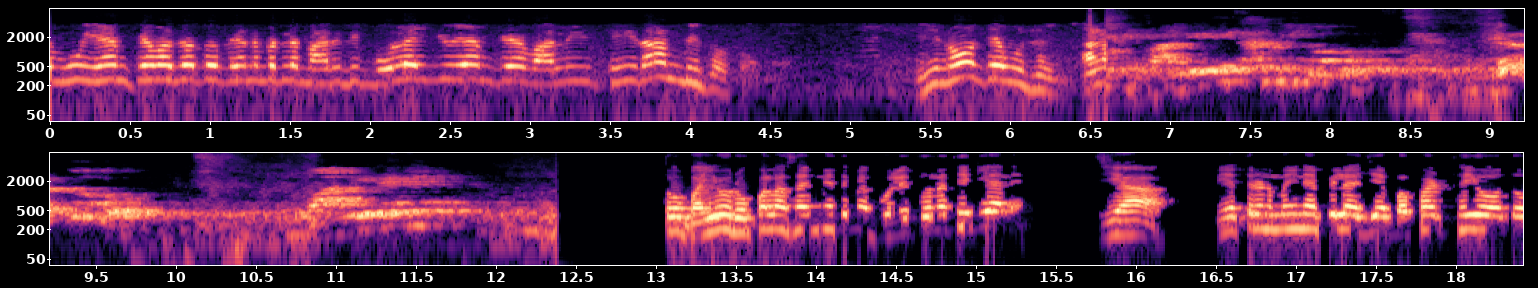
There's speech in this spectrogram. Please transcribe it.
હવે હું એમ કહેવા જતો તેને બદલે મારીથી બોલાઈ ગયું એમ કે વાલી થી રામ દીધો હતો. એ નો કેવું જોઈએ. તો ભાઈઓ, રૂપાલા સાહેબ ને તમે ભૂલી તો નથી ગયા ને? જ્યાં બે ત્રણ મહિના પહેલા જે બફાટ થયો હતો,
